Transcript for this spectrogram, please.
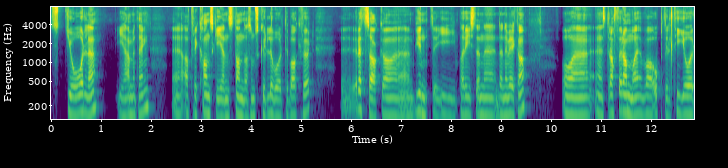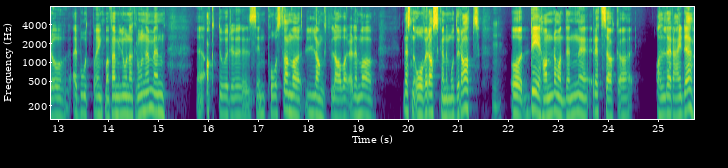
stjåle i hermetegn, eh, afrikanske gjenstander som skulle vært tilbakeført. Eh, Rettssaka eh, begynte i Paris denne, denne veka. Og Strafferamma var opptil ti år og ei bot på 1,5 millioner kroner. Men aktor sin påstand var langt lavere. Den var nesten overraskende moderat. Mm. Og det handler om at denne rettssaka allerede,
